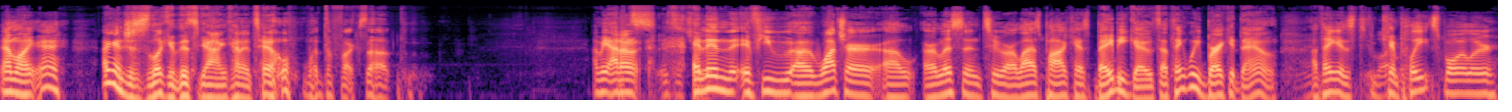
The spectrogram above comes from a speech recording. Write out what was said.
I'm like, eh, I can just look at this guy and kind of tell what the fuck's up. I mean, I don't. It's, it's And then if you uh, watch our uh, or listen to our last podcast, Baby Goats, I think we break it down. I think it's complete spoiler.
